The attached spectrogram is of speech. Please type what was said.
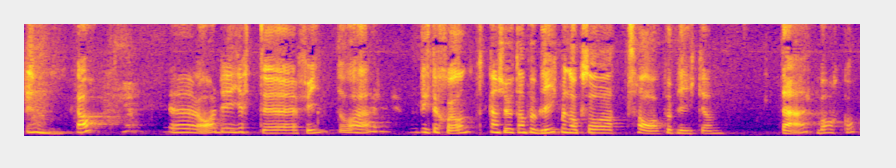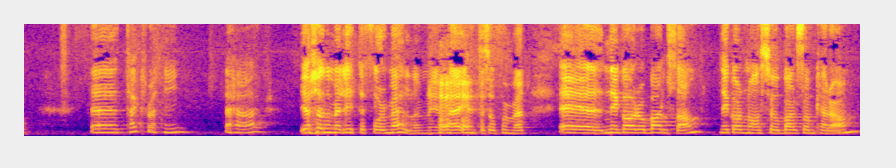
Eh, ja. Det är jättefint att vara här. Lite skönt, kanske utan publik, men också att ha publiken där bakom. Eh, tack för att ni är här. Jag känner mig lite formell nu, men jag är inte så formell. Eh, Negaro Balsam, Negaro Nasio Balsam Karam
